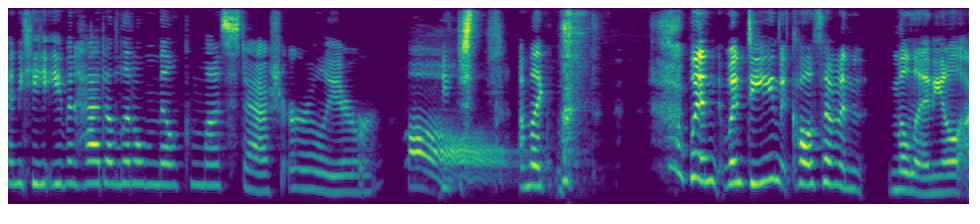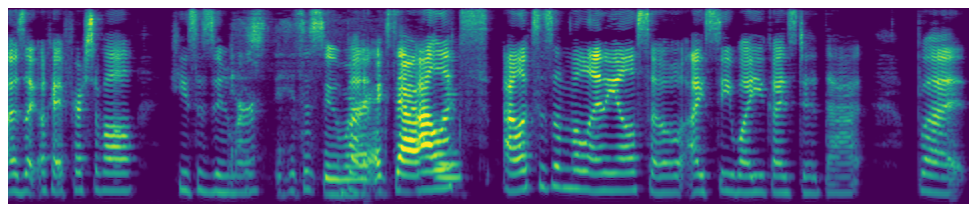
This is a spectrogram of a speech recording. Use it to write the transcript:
and he even had a little milk mustache earlier. Oh, just, I'm like, when when Dean calls him a millennial, I was like, okay, first of all, he's a Zoomer. He's, he's a Zoomer, but exactly. Alex Alex is a millennial, so I see why you guys did that. But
